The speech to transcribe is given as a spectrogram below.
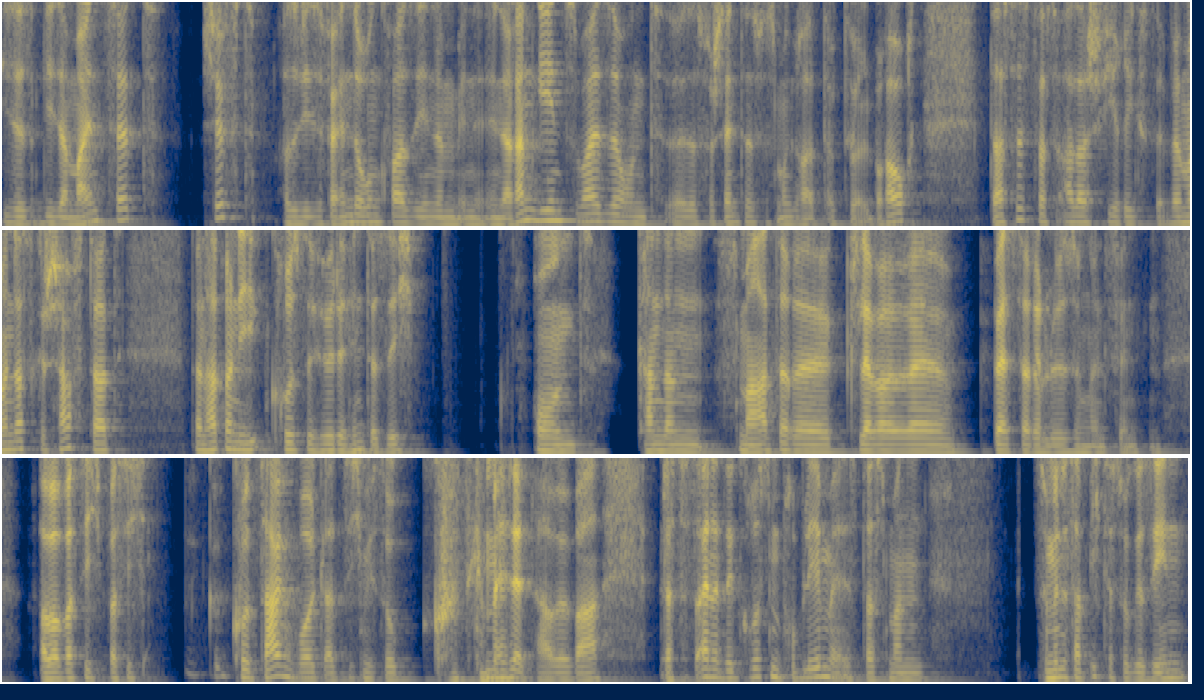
dieses, dieser Mindset-Shift, also diese Veränderung quasi in, in, in der Herangehensweise und äh, das Verständnis, was man gerade aktuell braucht. Das ist das Allerschwierigste. Wenn man das geschafft hat, dann hat man die größte Hürde hinter sich. Und kann dann smartere, cleverere, bessere Lösungen finden. Aber was ich, was ich kurz sagen wollte, als ich mich so kurz gemeldet habe, war, dass das einer der größten Probleme ist, dass man, zumindest habe ich das so gesehen,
